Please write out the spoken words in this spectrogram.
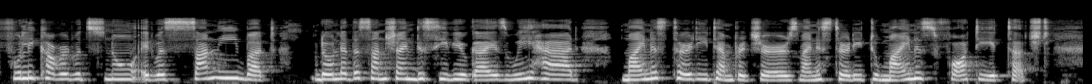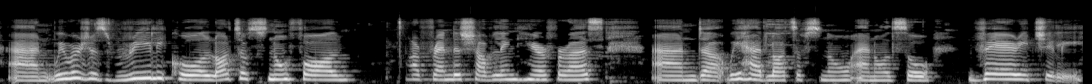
fully covered with snow. It was sunny, but don't let the sunshine deceive you guys. We had minus 30 temperatures, minus 30 to minus 40 it touched. And we were just really cold, lots of snowfall our friend is shoveling here for us and uh, we had lots of snow and also very chilly.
